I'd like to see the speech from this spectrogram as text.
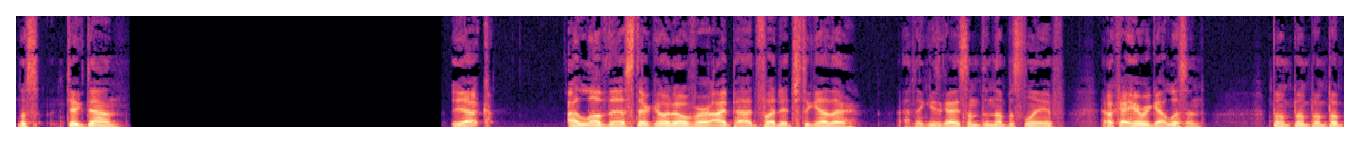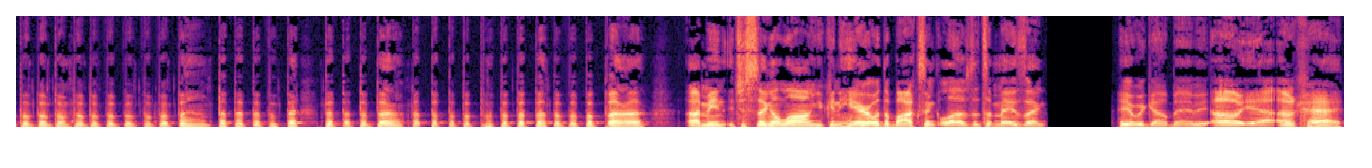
Listen. Dig down. Yeah, I love this. They're going over iPad footage together. I think he's got something up his sleeve. Okay, here we go. Listen. I mean, just sing along. You can hear it with the boxing gloves. It's amazing. Here we go, baby. Oh yeah. Okay.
